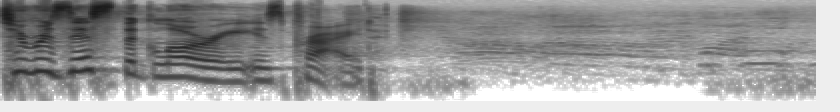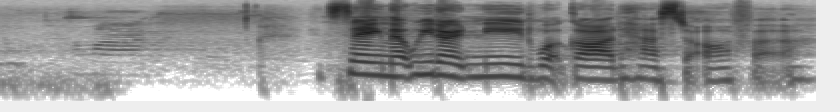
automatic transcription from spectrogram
To resist the glory is pride. It's saying that we don't need what God has to offer.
